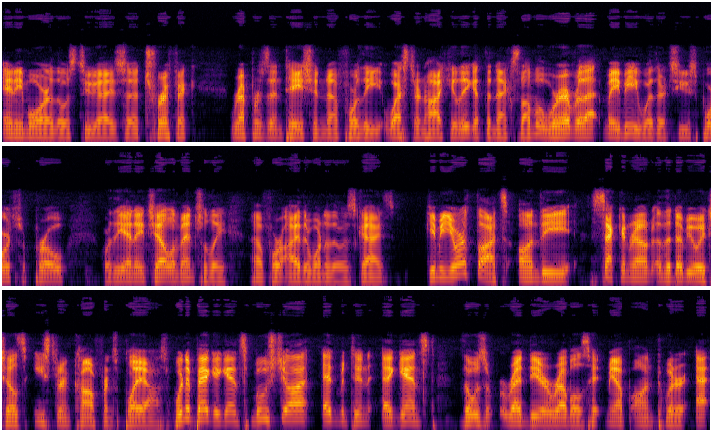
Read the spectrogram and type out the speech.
anymore. Those two guys, uh, terrific representation uh, for the Western Hockey League at the next level, wherever that may be, whether it's U Sports or Pro or the NHL eventually uh, for either one of those guys. Give me your thoughts on the second round of the WHL's Eastern Conference playoffs. Winnipeg against Moose Jaw, Edmonton against those Red Deer Rebels. Hit me up on Twitter at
